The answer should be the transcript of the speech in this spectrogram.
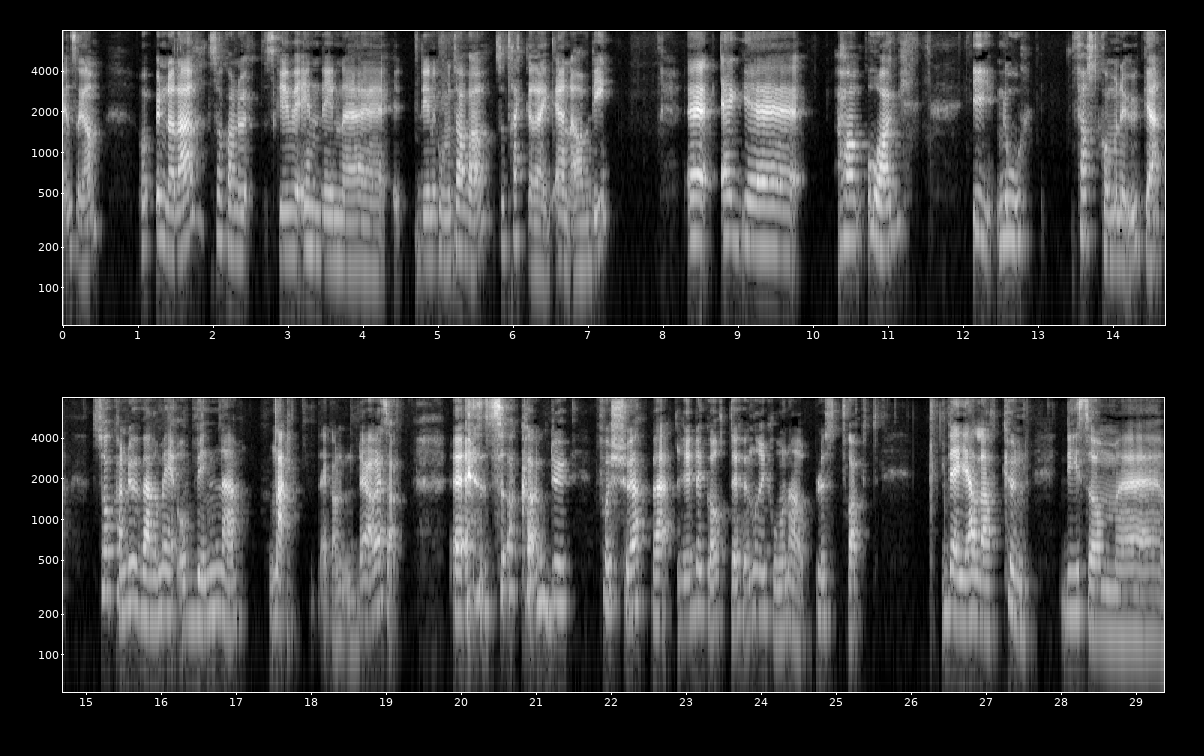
Instagram. Og under der så kan du skrive inn dine, dine kommentarer, så trekker jeg en av de. Jeg har òg i nå førstkommende uke så kan du være med og vinne Nei, det, kan, det har jeg sagt. Eh, så kan du få kjøpe ryddekort til 100 kroner pluss frakt. Det gjelder kun de som eh,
